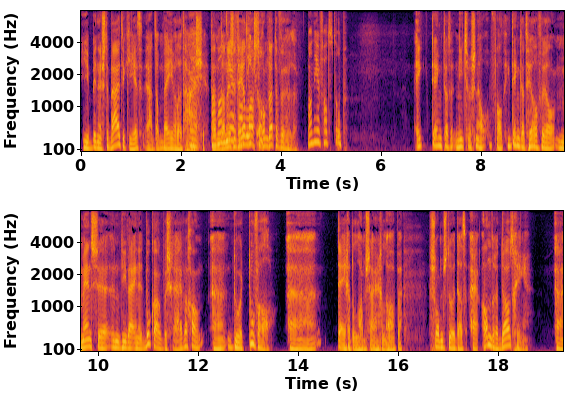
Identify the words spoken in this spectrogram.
je binnenste buiten keert, ja, dan ben je wel het haasje. dan, dan is het heel lastig om dat te verhullen. Wanneer valt het op? Ik denk dat het niet zo snel opvalt. Ik denk dat heel veel mensen die wij in het boek ook beschrijven... gewoon uh, door toeval uh, tegen de lamp zijn gelopen. Soms doordat er anderen doodgingen. Uh,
